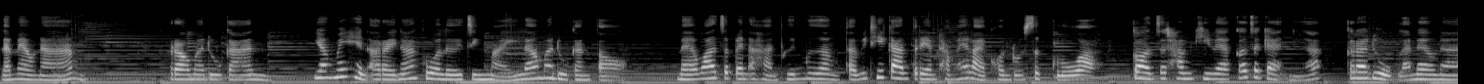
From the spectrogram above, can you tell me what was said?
และแมวน้ำเรามาดูกัน ยังไม่เห็นอะไรน่ากลัวเลยจริงไหมแล้วมาดูกันต่อ แม้ว่าจะเป็นอาหารพื้นเมือง แต่วิธีการเตรียมทำให้หลายคนรู้สึกกลัว ก่อนจะทำคีแวกก็จะแกะเนื้อ กระดูกและแมวน้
